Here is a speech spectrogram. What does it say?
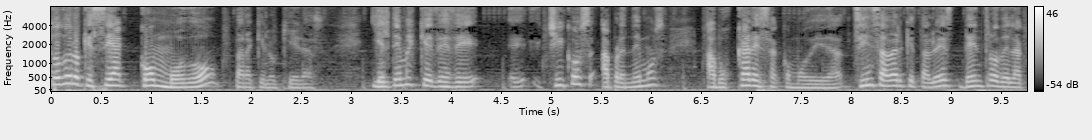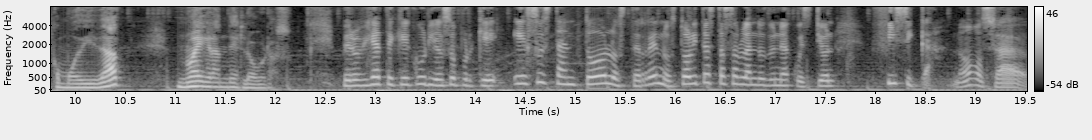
todo lo que sea cómodo para que lo quieras. Y el tema es que desde eh, chicos aprendemos a buscar esa comodidad, sin saber que tal vez dentro de la comodidad no hay grandes logros. Pero fíjate qué curioso porque eso está en todos los terrenos. Tú ahorita estás hablando de una cuestión física, ¿no? O sea,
